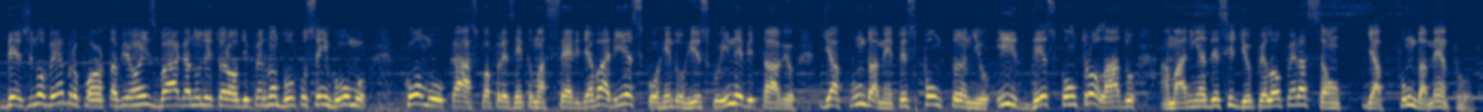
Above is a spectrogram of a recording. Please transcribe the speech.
Desde novembro, o porta-aviões vaga no litoral de Pernambuco sem rumo. Como o casco apresenta uma série de avarias, correndo o risco inevitável de afundamento espontâneo e descontrolado, a Marinha decidiu pela operação de afundamento.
